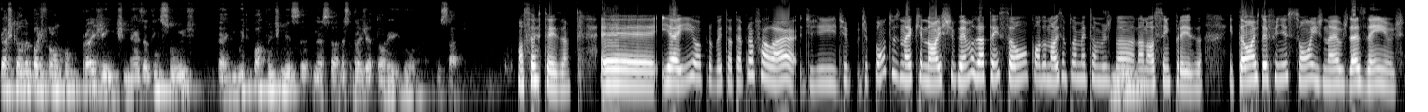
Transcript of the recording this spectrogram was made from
Eu acho que a Ana pode falar um pouco para a gente, né? As atenções é muito importante nessa, nessa, nessa trajetória aí do, do SAP. Com certeza. É, e aí eu aproveito até para falar de, de, de, pontos né, que nós tivemos atenção quando nós implementamos na, na, nossa empresa. Então, as definições, né, os desenhos,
